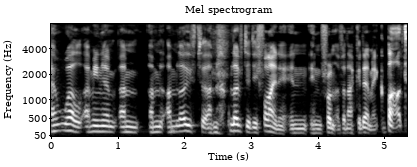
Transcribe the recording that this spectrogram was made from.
Uh, well, I mean, I'm I'm I'm I'm loath to I'm loath to define it in, in front of an academic, but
